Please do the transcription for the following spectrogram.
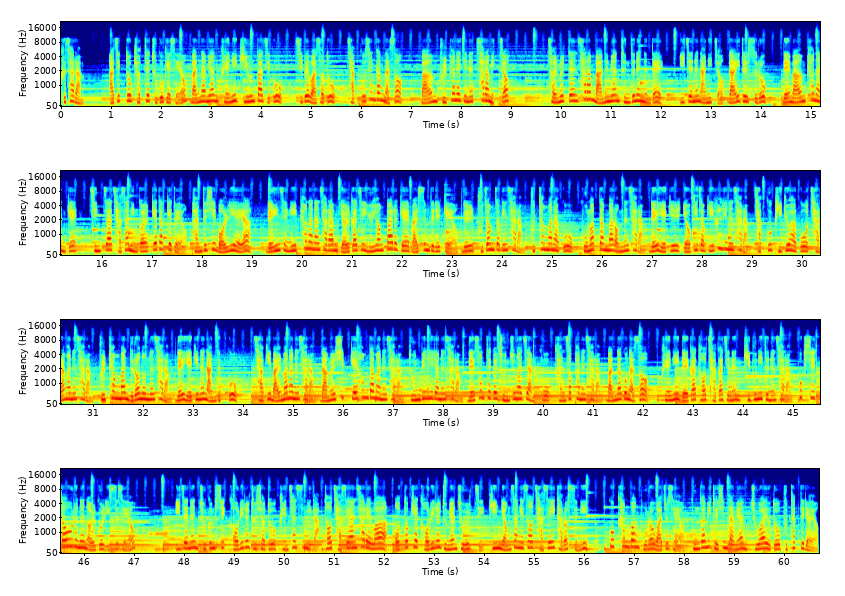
그 사람 아직도 곁에 두고 계세요? 만나면 괜히 기운 빠지고 집에 와서도 자꾸 생각나서 마음 불편해지는 사람 있죠? 젊을 땐 사람 많으면 든든했는데 이제는 아니죠. 나이 들수록 내 마음 편한 게 진짜 자산인 걸 깨닫게 돼요. 반드시 멀리해야 내 인생이 편안한 사람 10가지 유형 빠르게 말씀드릴게요. 늘 부정적인 사람, 부탁만 하고 고맙단 말 없는 사람, 내 얘길 여기저기 흘리는 사람, 자꾸 비교하고 자랑하는 사람, 불평만 늘어놓는 사람, 내 얘기는 안 듣고 자기 말만 하는 사람, 남을 쉽게 험담하는 사람, 돈 빌리려는 사람, 내 선택을 존중하지 않고 간섭하는 사람, 만나고 나서 괜히 내가 더 작아지는 기분이 드는 사람, 혹시 떠오르는 얼굴 있으세요? 이제는 조금씩 거리를 두셔도 괜찮습니다. 더 자세한 사례와 어떻게 거리를 두면 좋을지 긴 영상에서 자세히 다뤘으니 꼭 한번 보러 와주세요. 공감이 되신다면 좋아요도 부탁드려요.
